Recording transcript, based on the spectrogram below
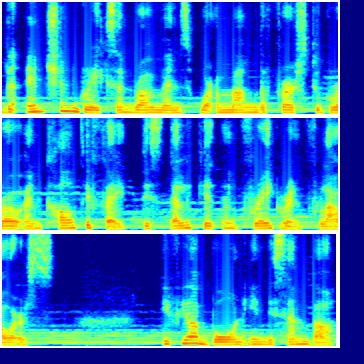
The ancient Greeks and Romans were among the first to grow and cultivate these delicate and fragrant flowers. If you are born in December,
